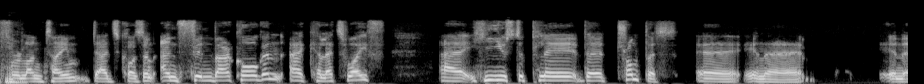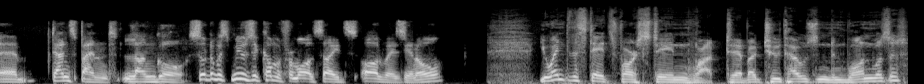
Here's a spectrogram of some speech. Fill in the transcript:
for a long time, dad's cousin. And Finbar Cogan, uh, Colette's wife, uh, he used to play the trumpet uh, in a in a dance band long ago. So there was music coming from all sides, always, you know. You went to the States first in what, about 2001, was it?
